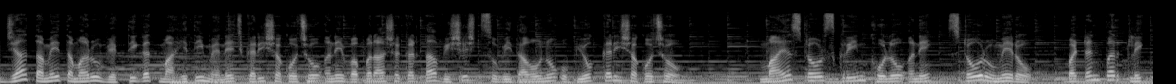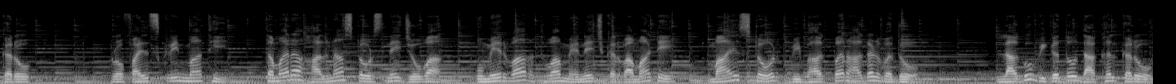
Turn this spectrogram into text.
જ્યાં તમે તમારું વ્યક્તિગત માહિતી મેનેજ કરી શકો છો અને વપરાશકર્તા વિશિષ્ટ સુવિધાઓનો ઉપયોગ કરી શકો છો. માય સ્ટોર સ્ક્રીન ખોલો અને સ્ટોર ઉમેરો. બટન પર ક્લિક કરો. પ્રોફાઇલ સ્ક્રીનમાંથી તમારા હાલના સ્ટોર્સને જોવા, ઉમેરવા અથવા મેનેજ કરવા માટે માય સ્ટોર વિભાગ પર આગળ વધો. લાગુ વિગતો દાખલ કરો.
